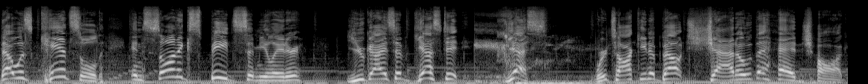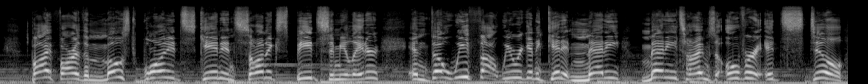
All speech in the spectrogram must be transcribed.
that was canceled in Sonic Speed Simulator, you guys have guessed it. Yes, we're talking about Shadow the Hedgehog, by far the most wanted skin in Sonic Speed Simulator, and though we thought we were to get it many, many times over, it's still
